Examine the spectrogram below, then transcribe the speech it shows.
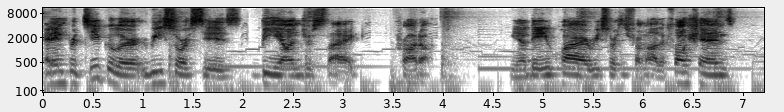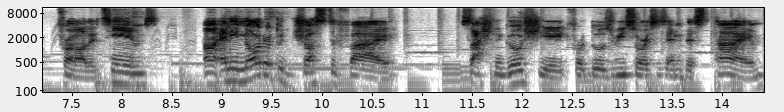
and in particular, resources beyond just like product. You know, they require resources from other functions, from other teams. Uh, and in order to justify slash negotiate for those resources and this time,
